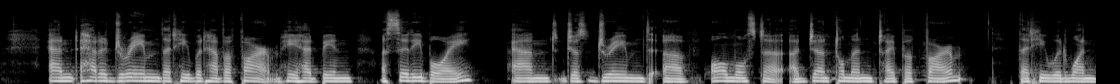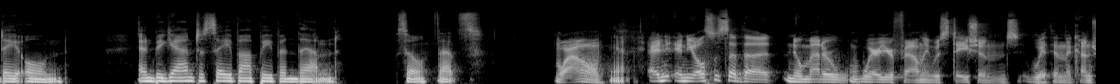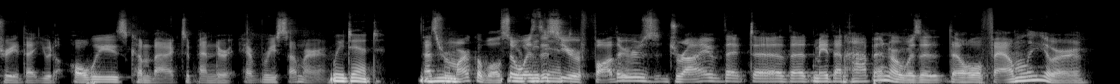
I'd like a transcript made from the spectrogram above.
and had a dream that he would have a farm. He had been a city boy and just dreamed of almost a, a gentleman type of farm that he would one day own and began to save up even then. So that's Wow. Yeah. And and you also said that no matter where your family was stationed within the country that you would always come back to Pender every summer. We did. That's mm-hmm. remarkable. So yeah, was this did. your father's drive that uh, that made that happen or was it the whole family or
